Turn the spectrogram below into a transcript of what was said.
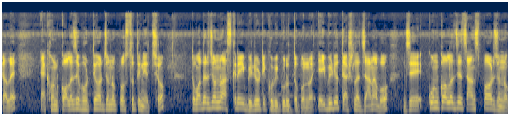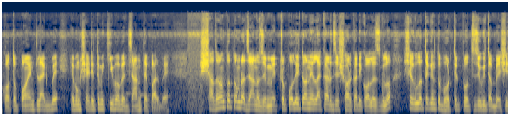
সালে, এখন কলেজে ভর্তি হওয়ার জন্য প্রস্তুতি নিচ্ছ তোমাদের জন্য আজকের এই ভিডিওটি খুবই গুরুত্বপূর্ণ। এই ভিডিওতে আসলে জানাব যে কোন কলেজে চান্স পাওয়ার জন্য কত পয়েন্ট লাগবে এবং সেটি তুমি কীভাবে জানতে পারবে। সাধারণত তোমরা জানো যে মেট্রোপলিটন এলাকার যে সরকারি কলেজগুলো সেগুলোতে কিন্তু ভর্তির প্রতিযোগিতা বেশি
